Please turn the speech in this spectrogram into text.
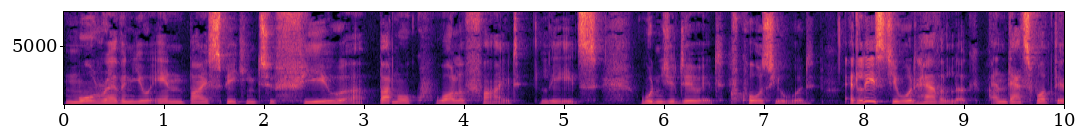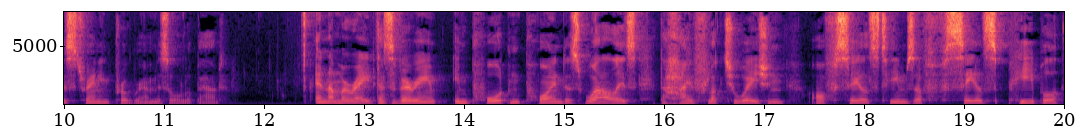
more revenue in by speaking to fewer but more qualified leads, wouldn't you do it? Of course you would. At least you would have a look. And that's what this training program is all about. And number eight, that's a very important point as well, is the high fluctuation of sales teams, of sales people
